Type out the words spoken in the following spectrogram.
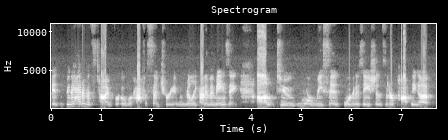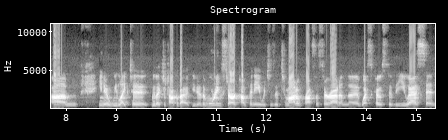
It's been ahead of its time for over half a century. I mean, really kind of amazing. Um, to more recent organizations that are popping up, um, you know, we like to we like to talk about, you know, the Morning Star Company, which is a tomato processor out on the west coast of the U.S. and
